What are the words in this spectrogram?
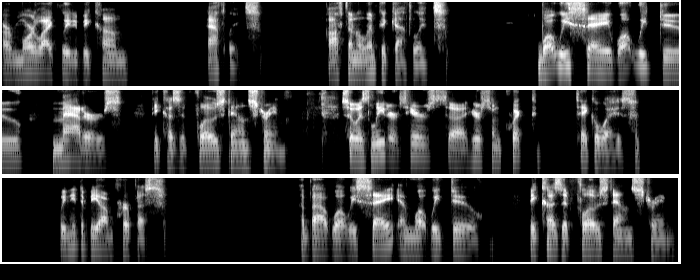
are more likely to become athletes, often Olympic athletes. What we say, what we do matters because it flows downstream. So, as leaders, here's uh, here's some quick takeaways. We need to be on purpose about what we say and what we do because it flows downstream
